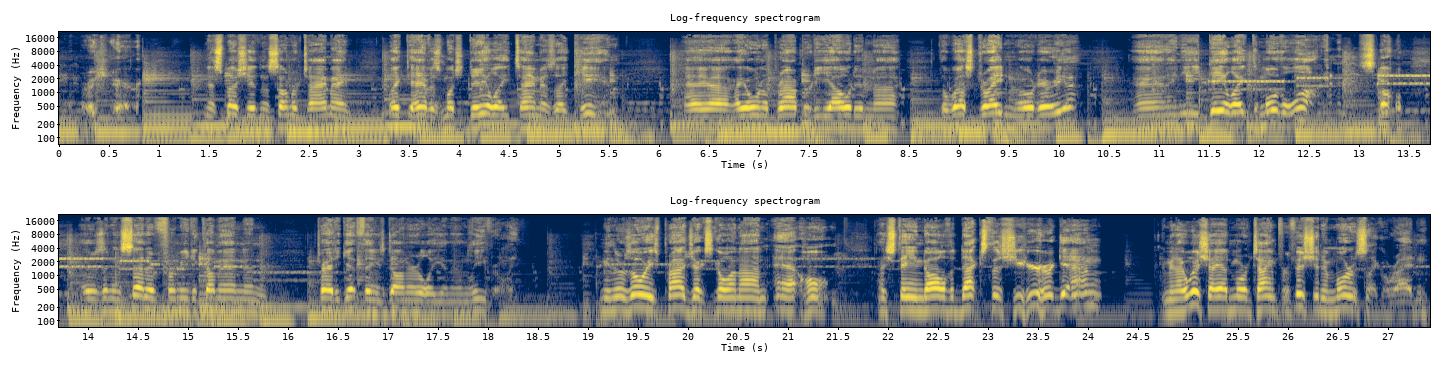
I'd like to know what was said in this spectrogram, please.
for sure. And especially in the summertime, I like to have as much daylight time as I can. I, uh, I own a property out in uh, the West Dryden Road area, and I need daylight to mow the lawn. so there's an incentive for me to come in and try to get things done early and then leave early. I mean, there's always projects going on at home. I stained all the decks this year again. I mean, I wish I had more time for fishing and motorcycle riding.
